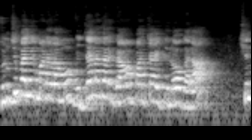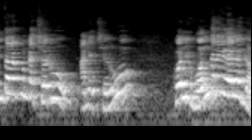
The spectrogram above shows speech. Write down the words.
సుంచిపల్లి మండలము విద్యానగర్ గ్రామ పంచాయతీలో గల చింతలకుంట చెరువు అనే చెరువు కొన్ని వందల ఏళ్ళుగా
